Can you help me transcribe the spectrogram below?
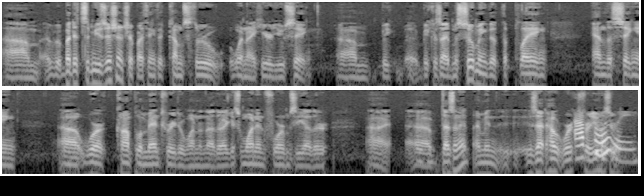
um, but it's the musicianship I think that comes through when I hear you sing. Um, uh, because I'm assuming that the playing and the singing uh, work complementary to one another. I guess one informs the other, uh, uh, doesn't it? I mean, is that how it works for you? Absolutely.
